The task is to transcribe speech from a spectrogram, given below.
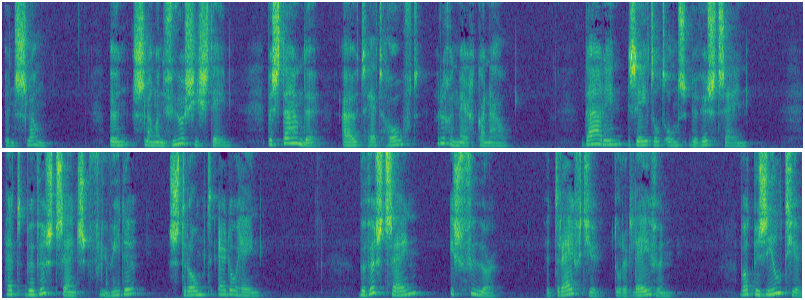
een slang. Een slangenvuursysteem, bestaande uit het hoofd-ruggenmergkanaal. Daarin zetelt ons bewustzijn. Het bewustzijnsfluïde stroomt er doorheen. Bewustzijn is vuur. Het drijft je door het leven. Wat bezielt je?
